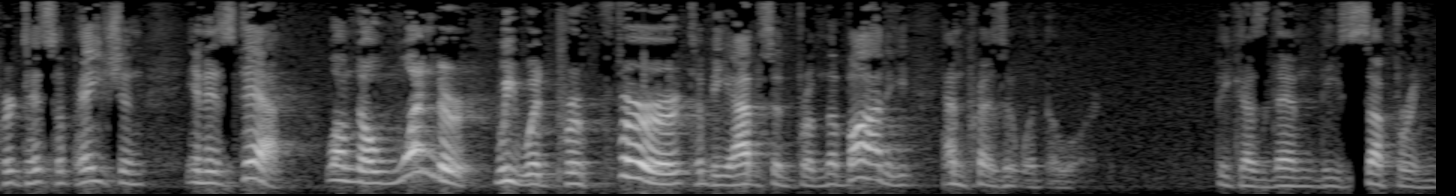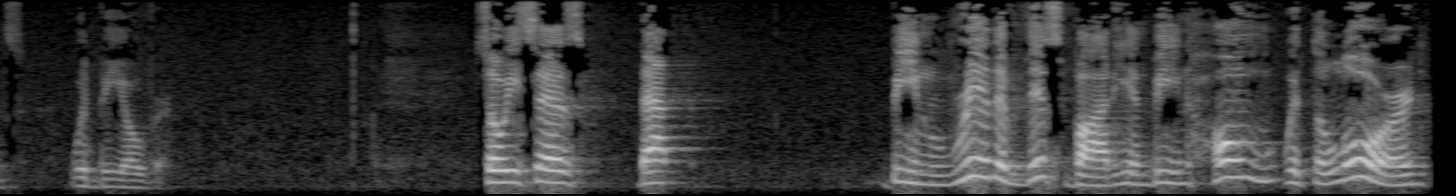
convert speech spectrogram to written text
participation in His death. Well, no wonder we would prefer to be absent from the body and present with the Lord, because then these sufferings would be over. So he says that being rid of this body and being home with the Lord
